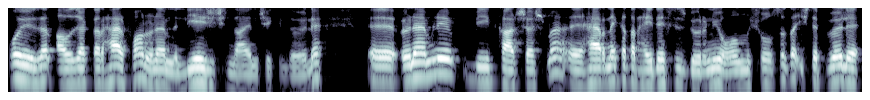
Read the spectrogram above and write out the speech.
O yüzden alacakları her puan önemli. Liège için de aynı şekilde öyle. E, önemli bir karşılaşma. E, her ne kadar hedefsiz görünüyor olmuş olsa da işte böyle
